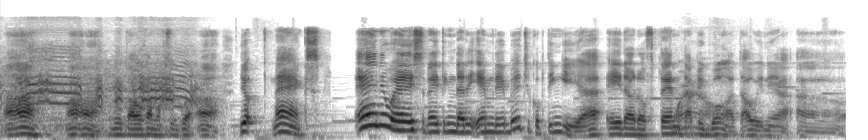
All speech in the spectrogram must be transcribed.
Ah, ah, ah, ah. lu tahu kan maksud gua. Ah. Yuk, next. Anyways, rating dari IMDb cukup tinggi ya, 8 out of 10. Wow. Tapi gua nggak tahu ini ya. Uh,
